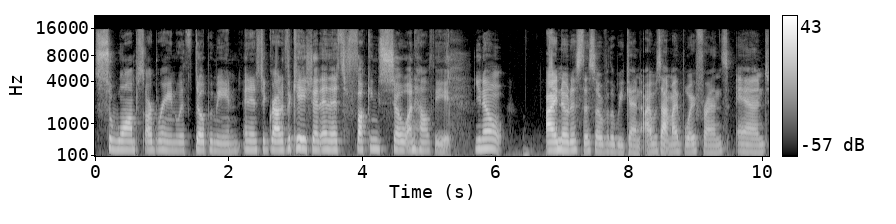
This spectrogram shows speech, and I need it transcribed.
swamps our brain with dopamine and instant gratification and it's fucking so unhealthy. You know, I noticed this over the weekend. I was at my boyfriend's and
